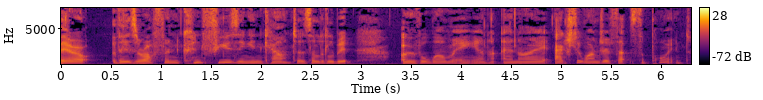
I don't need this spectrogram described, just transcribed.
There, these are often confusing encounters, a little bit overwhelming, and, and I actually wonder if that's the point.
